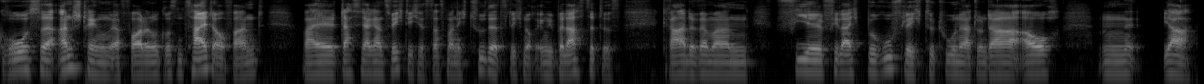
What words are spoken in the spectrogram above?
große Anstrengung erfordern und großen Zeitaufwand, weil das ja ganz wichtig ist, dass man nicht zusätzlich noch irgendwie belastet ist. Gerade wenn man viel vielleicht beruflich zu tun hat und da auch, mh, hm, ja,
